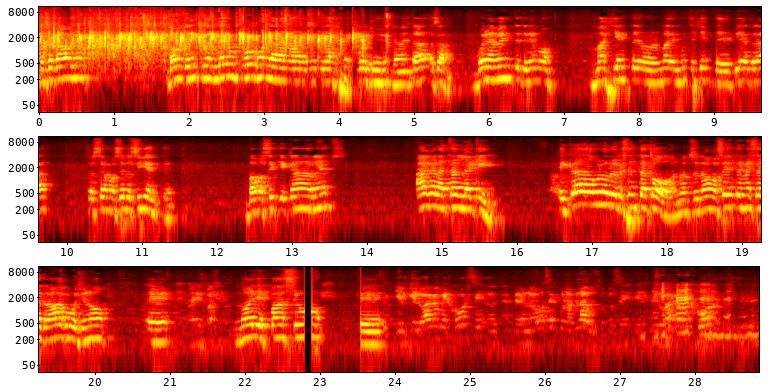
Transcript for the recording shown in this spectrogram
José Pablo. Vamos a tener que cambiar un poco la, la porque lamentablemente, o sea, buenamente tenemos más gente de lo normal y mucha gente de pie atrás. Entonces vamos a hacer lo siguiente. Vamos a hacer que cada reps haga la charla aquí. Y cada uno representa a todos. No, no vamos a hacer esta mesa de trabajo porque si no, eh, no hay espacio. Eh, y el que lo haga mejor, se, pero lo vamos a hacer con aplauso. Entonces, el que lo haga mejor,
